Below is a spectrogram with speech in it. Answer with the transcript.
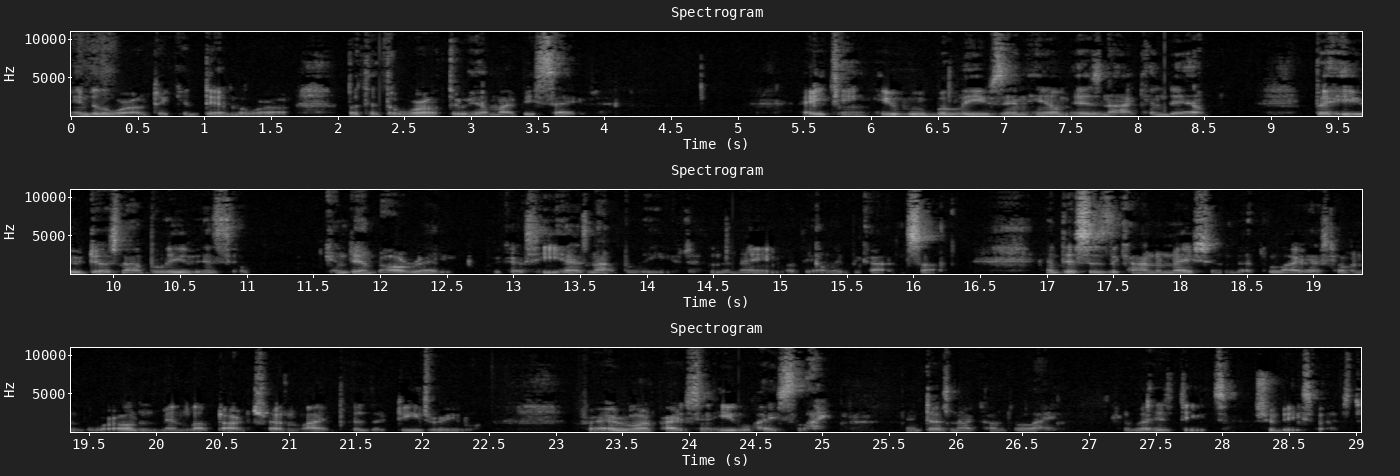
into the world to condemn the world, but that the world through him might be saved. 18. He who believes in him is not condemned, but he who does not believe is condemned already, because he has not believed in the name of the only begotten Son. And this is the condemnation that the light has come into the world, and men love darkness rather than light because their deeds are evil. For everyone practicing evil hates light and does not come to light, for that his deeds should be exposed.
